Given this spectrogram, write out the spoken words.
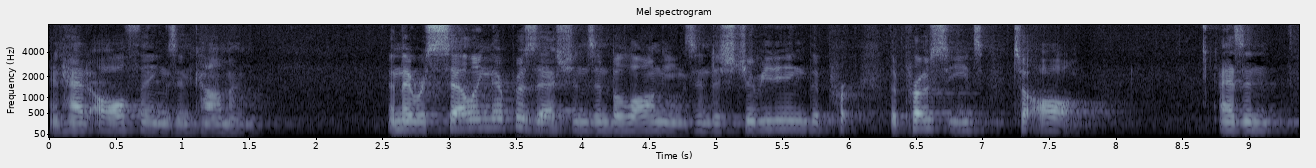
and had all things in common. And they were selling their possessions and belongings and distributing the, pro- the proceeds to all, as in,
